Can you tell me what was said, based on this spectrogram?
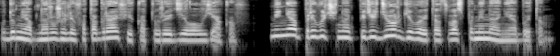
В доме обнаружили фотографии, которые делал Яков. Меня привычно передергивает от воспоминаний об этом.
